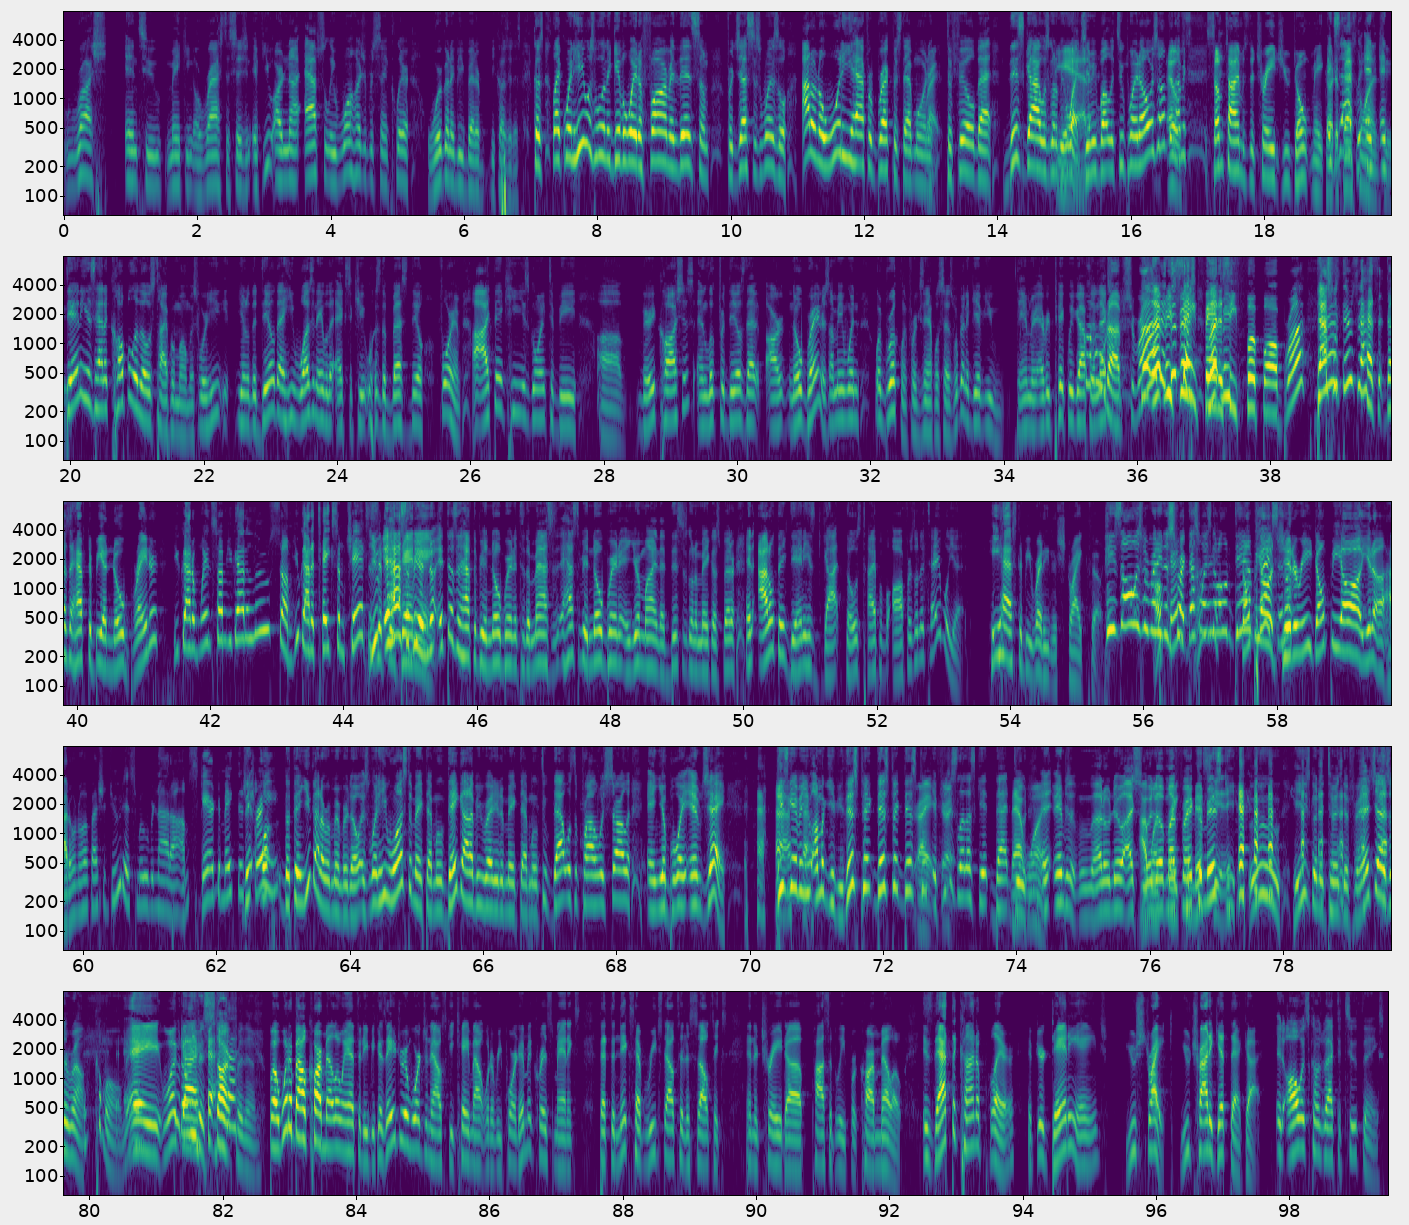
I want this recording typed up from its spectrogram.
rush into making a rash decision if you are not absolutely 100% clear we're going to be better because of this because like when he was willing to give away the farm and then some for justice winslow i don't know what he had for breakfast that morning Right. to feel that this guy was going to be what jimmy butler 2.0 or something i mean sometimes the trades you don't make are exactly. the best ones. And, and. Danny has had a couple of those type of moments where he, you know, the deal that he wasn't able to execute was the best deal for him. I I think he is going to be uh, very cautious and look for deals that are no brainers. I mean, when when Brooklyn, for example, says we're going to give you damn near every pick we got for Hold the next. up, Sherrod. Let me this finish. ain't Let me fantasy football, bruh. That's There- what- there's has, it doesn't have to be a no-brainer. You got to win some. You got to lose some. You got to take some chances. You, if it has to be a no, it doesn't have to be a no-brainer to the masses. It has to be a no-brainer in your mind that this is going to make us better. And I don't think Danny has got those type of offers on the table yet. He has to be ready to strike, though. He's always been ready to strike. That's why he's got all them damn Don't be all picks. And jittery. Don't be all you know. I don't know if I should do this move or not. I'm scared to make this The, trade. well, the thing you got to remember though is when he wants to make that move, they got to be ready to make that move too. That was the problem with Charlotte and your boy MJ. He's giving you. I'm gonna give you this pick, this pick, this Right, pick. If you just let us get that, That dude, one. and "Mm, I don't know. I should want love my Frank Frank Kaminsky." Kaminsky. Ooh, he's gonna turn the franchise around. Come on, man. Hey, what Dude, guy? Don't even start for them. But what about Carmelo Anthony? Because Adrian Wojnarowski came out with a report, him and Chris Mannix, that the Knicks have reached out to the Celtics in a trade uh, possibly for Carmelo. Is that the kind of player, if you're Danny Ainge, you strike? You try to get that guy. It always comes back to two things.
